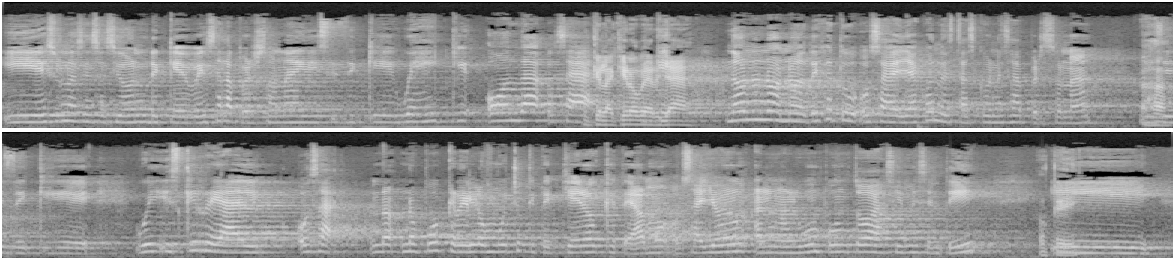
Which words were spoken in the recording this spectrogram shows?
y es una sensación de que ves a la persona y dices de que, güey, ¿qué onda? O sea... Que la quiero ver que- ya. No, no, no, no, deja tú, o sea, ya cuando estás con esa persona Ajá. dices de que, güey, es que real, o sea, no, no puedo creer lo mucho que te quiero, que te amo, o sea, yo en algún punto así me sentí Ok. y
